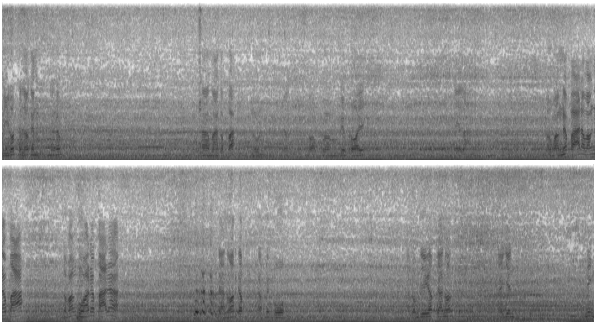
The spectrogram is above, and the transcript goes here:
สีรถกันแล้วกันนะครับถ้ามากับพระนู่นสอบความเรียบร้อยให้หลานระวังนะป๋าระวังนะป๋าระวังหัวนะป๋านะอย่านอนครับกลับไม่โกอารมดีครับจานนท์ใจเย็น นิ่ง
